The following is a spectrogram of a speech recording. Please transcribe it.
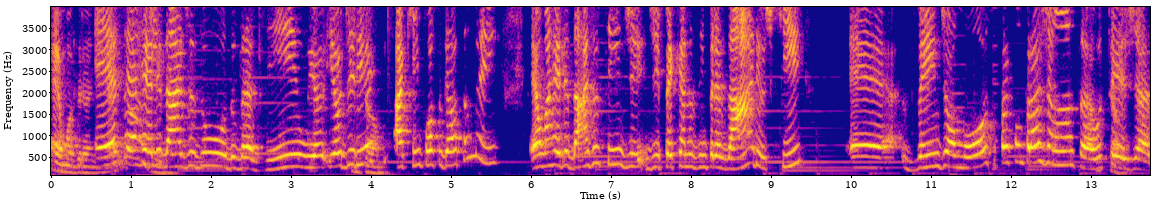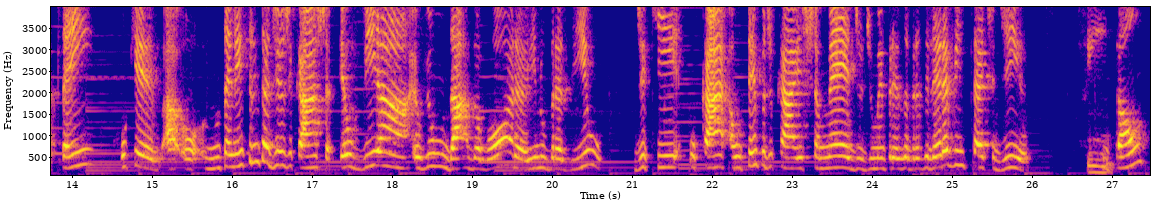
É uma grande. Essa realidade. é a realidade do, do Brasil e eu, eu diria então. aqui em Portugal também. É uma realidade assim de, de pequenos empresários que é, vende almoço para comprar janta, ou então. seja, tem o que não tem nem 30 dias de caixa. Eu vi, a, eu vi um dado agora aí no Brasil de que o, ca, o tempo de caixa médio de uma empresa brasileira é 27 dias. Sim. Então,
